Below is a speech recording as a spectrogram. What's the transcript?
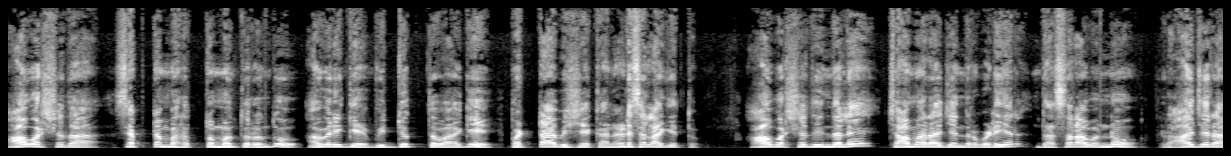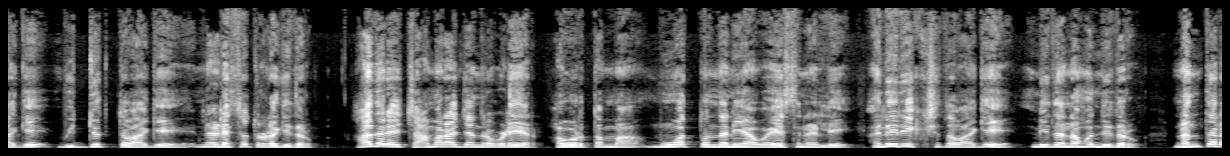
ಆ ವರ್ಷದ ಸೆಪ್ಟೆಂಬರ್ ಹತ್ತೊಂಬತ್ತರಂದು ಅವರಿಗೆ ವಿದ್ಯುಕ್ತವಾಗಿ ಪಟ್ಟಾಭಿಷೇಕ ನಡೆಸಲಾಗಿತ್ತು. ಆ ವರ್ಷದಿಂದಲೇ ಚಾಮರಾಜೇಂದ್ರ ಒಡೆಯರ್ ದಸರಾವನ್ನು ರಾಜರಾಗಿ ವಿದ್ಯುಕ್ತವಾಗಿ ನಡೆಸತೊಡಗಿದರು. ಆದರೆ ಚಾಮರಾಜೇಂದ್ರ ಒಡೆಯರ್ ಅವರು ತಮ್ಮ ಮೂವತ್ತೊಂದನೆಯ ವಯಸ್ಸಿನಲ್ಲಿ ಅನಿರೀಕ್ಷಿತವಾಗಿ ನಿಧನ ಹೊಂದಿದರು. ನಂತರ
